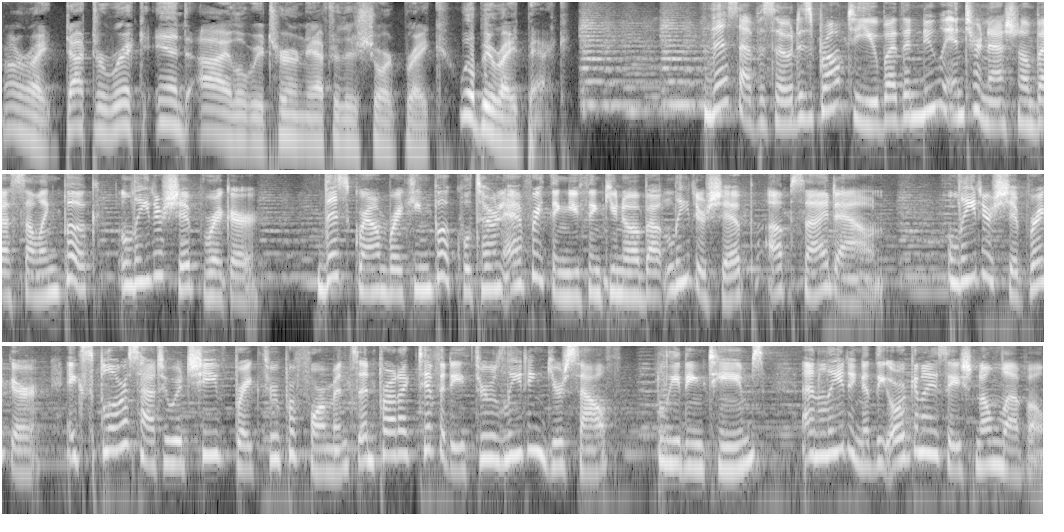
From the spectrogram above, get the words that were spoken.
All right, Dr. Rick and I will return after this short break. We'll be right back. This episode is brought to you by the new international best-selling book, Leadership Rigor. This groundbreaking book will turn everything you think you know about leadership upside down. Leadership Rigor explores how to achieve breakthrough performance and productivity through leading yourself, leading teams, and leading at the organizational level.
